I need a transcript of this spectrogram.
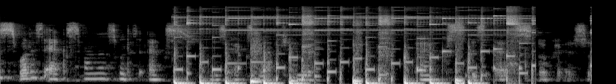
is what is X on this? What is X? What is X not? X is S. Okay, so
